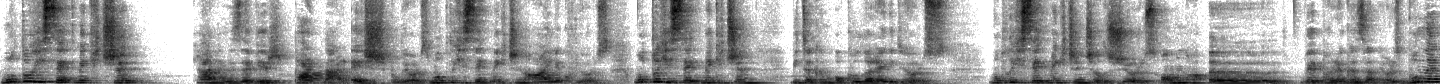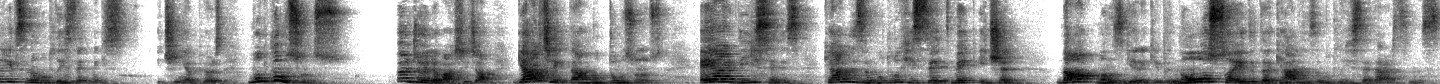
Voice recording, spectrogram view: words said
Mutlu hissetmek için kendimize bir partner, eş buluyoruz. Mutlu hissetmek için aile kuruyoruz. Mutlu hissetmek için bir takım okullara gidiyoruz. Mutlu hissetmek için çalışıyoruz. Onun e, ve para kazanıyoruz. Bunların hepsini mutlu hissetmek için yapıyoruz. Mutlu musunuz? Önce öyle başlayacağım. Gerçekten mutlu musunuz? Eğer değilseniz kendinizi mutlu hissetmek için ne yapmanız gerekirdi? Ne olsaydı da kendinizi mutlu hissedersiniz?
